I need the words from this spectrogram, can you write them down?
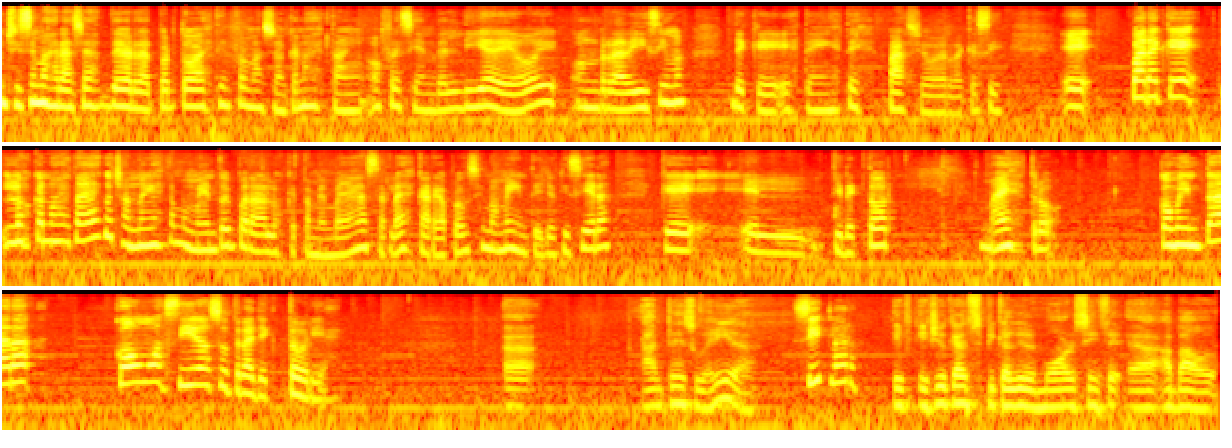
Muchísimas gracias de verdad por toda esta información que nos están ofreciendo el día de hoy. Honradísima de que estén en este espacio, ¿verdad que sí? Eh, para que los que nos están escuchando en este momento y para los que también vayan a hacer la descarga próximamente, yo quisiera que el director, maestro, comentara cómo ha sido su trayectoria. Ah, antes de su venida, Sí, claro. if, if you can speak a little more since uh, about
